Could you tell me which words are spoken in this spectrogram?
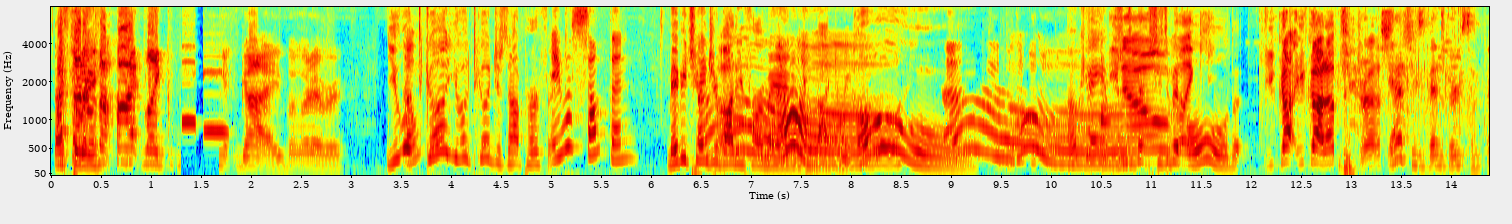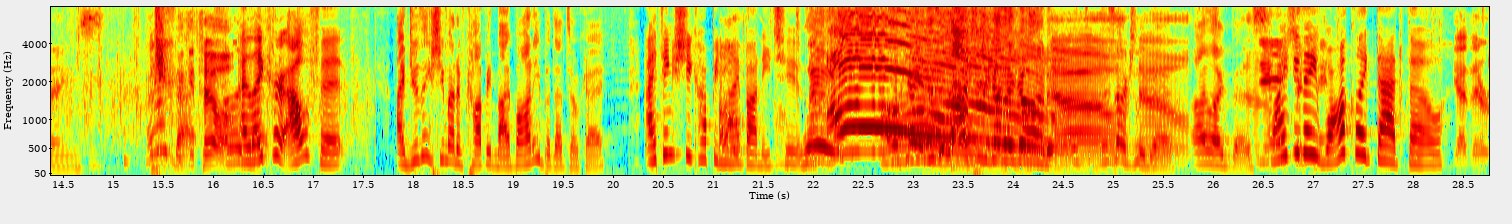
That's I thought three. it was a hot like guy, but whatever. You looked good. You looked good, just not perfect. It was something. Maybe change your body for a man and come back to me. Oh. Oh. Okay, Ooh. she's, a bit, she's a bit like- old. You got you got up to dress. Yeah, she's been through some things. I like that. You can tell. I like her outfit. I do think she might have copied my body, but that's okay. I think she copied my oh. body too. Wait. Oh! Okay, this is actually kind of good. No, this is actually no. good. I like this. Why do they walk like that though? Yeah, they're.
